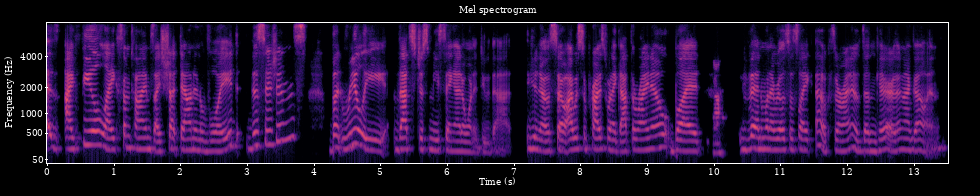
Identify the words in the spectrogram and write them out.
as I feel like sometimes I shut down and avoid decisions, but really that's just me saying I don't want to do that. You know, so I was surprised when I got the rhino, but Yeah. then when I realized it's like, oh, because the rhino doesn't care, they're not going.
